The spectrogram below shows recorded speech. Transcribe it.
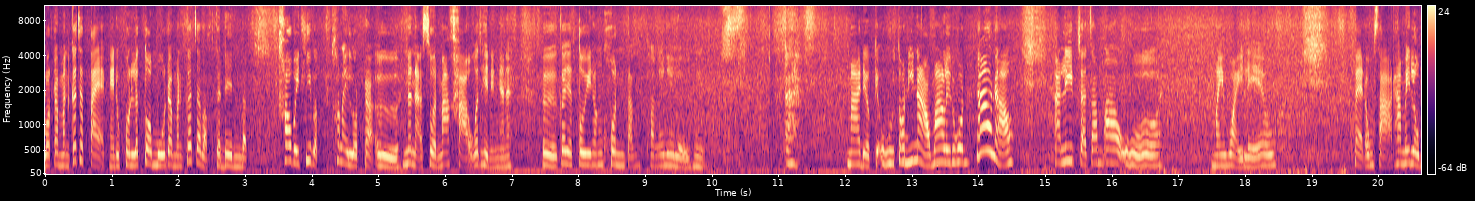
รถอะมันก็จะแตกไงทุกคน แล้วตัวมูดอะมันก็จะแบบกระเด็นแบบเข้าไปที่แบบข้างในรถอะเออนั่นอะส่วนมากขาวก็เห็นอย่างนั้นนะเออ ก็จะตุยทั้งคนทั้งทั้งไอ้นี่เลยอะมาเดี๋ยวแกอู้ตอนนี้หนาวมากเลยทุกคนหนาวหนาวอะรีบจะจำเอาโอ้โหไม่ไหวแล้วแปดองศาถ้าไม่ลม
